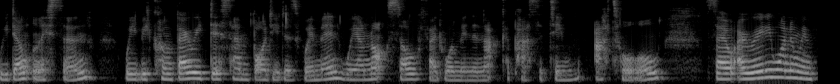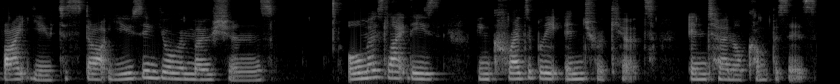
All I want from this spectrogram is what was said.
we don't listen, we become very disembodied as women. We are not soul fed women in that capacity at all. So, I really want to invite you to start using your emotions almost like these incredibly intricate internal compasses.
